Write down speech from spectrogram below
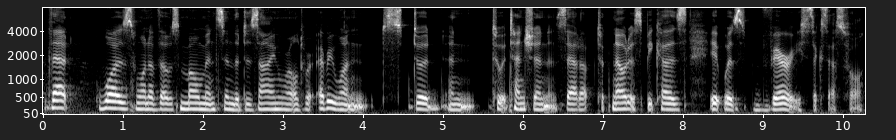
That was one of those moments in the design world where everyone stood and to attention and sat up, took notice because it was very successful.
